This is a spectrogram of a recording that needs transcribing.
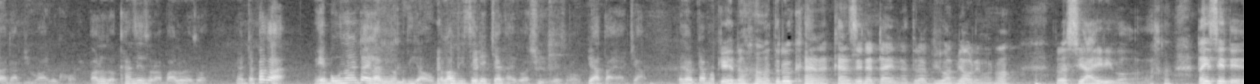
ဒါဒါဗျူဟာလို့ခေါ်တယ်ဘာလို့လဲဆိုတော့ခန်းစစ်ဆိုတာဘာလို့လဲဆိုတော့တစ်ဖက်ကဘယ်ပုံစံတိုက်လာမှမသိတာဘူးဘယ်လောက်ထိစိတ်တဲ့ကြက်ခိုင်ဆိုတာရှိတယ်ဆိုတော့ပြတာရကြတယ်အဲကြောင့်တက်မကဲနော်သူတို့ခံခံစင်းနဲ့တိုက်နေတာသူက viewer မြောက်တယ်ပေါ့နော်သူတို့ဆရာကြီးတွေပေါ့တိုက်စစ်တယ်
